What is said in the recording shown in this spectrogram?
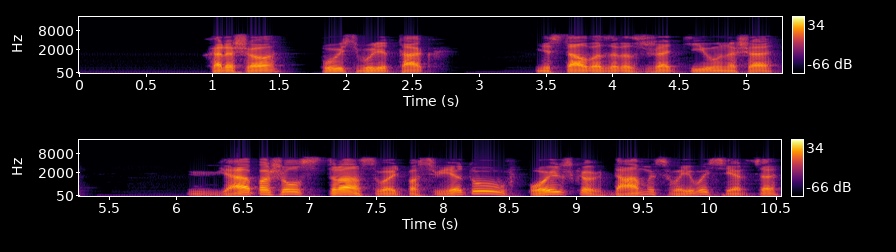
— Хорошо, пусть будет так, — не стал возражать юноша. — Я пошел странствовать по свету в поисках дамы своего сердца.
